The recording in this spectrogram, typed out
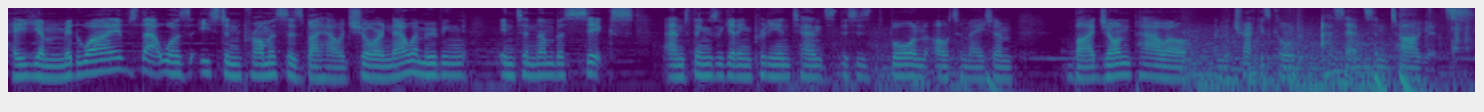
Hey, ya midwives! That was Eastern Promises by Howard Shore, and now we're moving into number six, and things are getting pretty intense. This is The Bourne Ultimatum by John Powell, and the track is called Assets and Targets.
